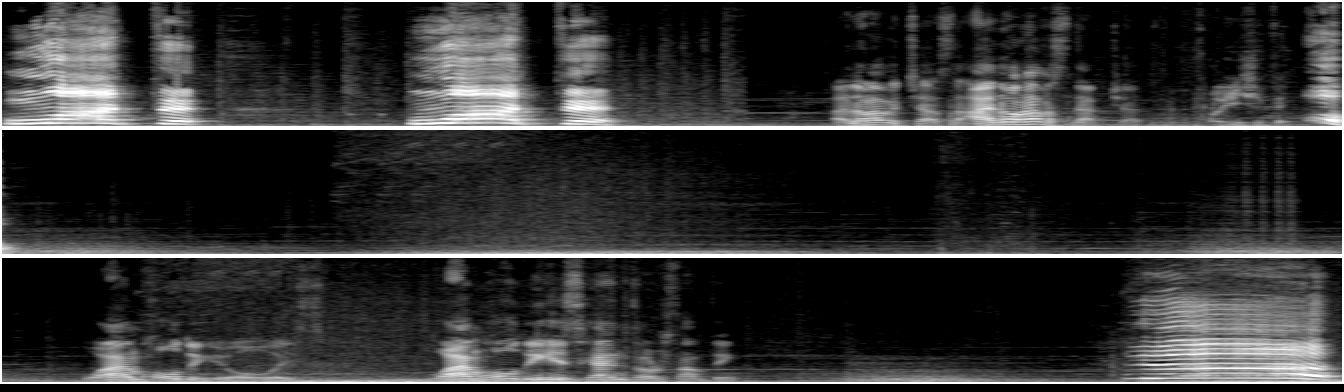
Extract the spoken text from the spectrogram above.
What? What? I don't have a chat. I don't have a Snapchat. Oh, you should. Oh! Why I'm holding you always? Why I'm holding his hands or something? Yeah!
